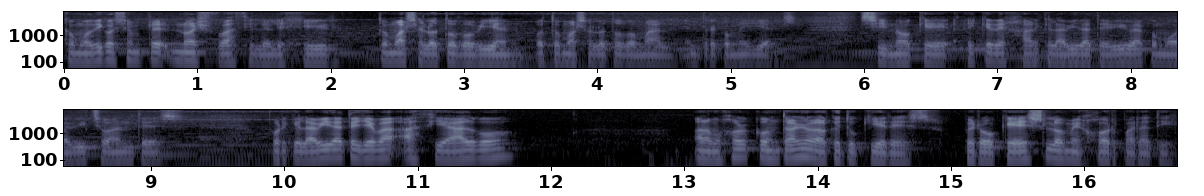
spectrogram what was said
como digo siempre, no es fácil elegir tomárselo todo bien o tomárselo todo mal, entre comillas, sino que hay que dejar que la vida te viva, como he dicho antes, porque la vida te lleva hacia algo a lo mejor contrario a lo que tú quieres, pero que es lo mejor para ti.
